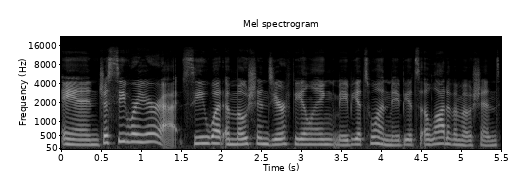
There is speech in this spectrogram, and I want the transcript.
and just see where you're at. See what emotions you're feeling. Maybe it's one, maybe it's a lot of emotions.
